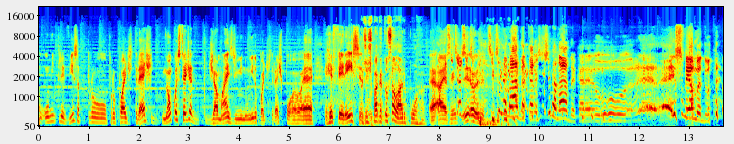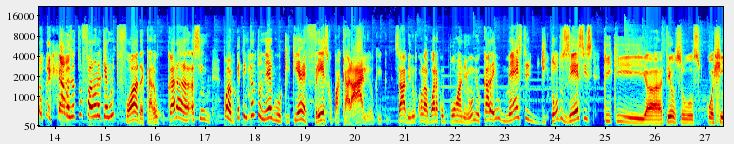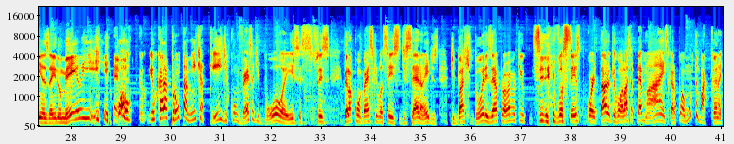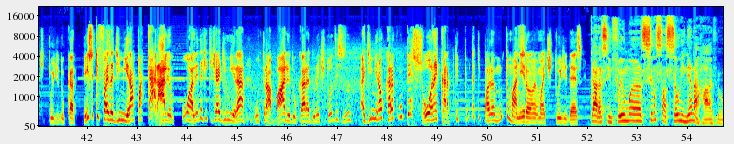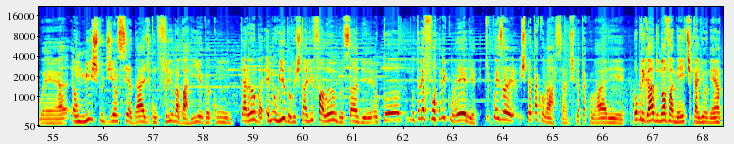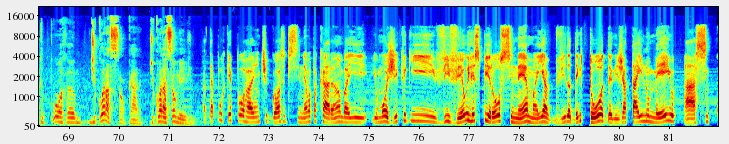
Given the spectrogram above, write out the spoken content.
uma entrevista pro, pro podcast. Não que eu esteja jamais diminuindo o podcast, porra, é, é referência. A gente do- paga teu salário, porra. É, ah, é A gente, a gente, a gente não é nada, cara. A gente não é nada, cara. O- o- é, é isso mesmo, Edu. Não, Cara, mas eu tô falando que é muito foda, cara. O cara, assim, pô, porque tem tanto nego que, que é fresco pra caralho, que, sabe, não colabora com porra nenhuma, e o cara aí, o mestre de todos esses que, que ah, tem os, os coxinhas aí no meio, e, e pô, o, e o cara prontamente atende, conversa de boa, e vocês- pela conversa que vocês disseram aí, de, de bastidores, era provável que se vocês cortaram, que rolasse até mais, cara. Pô, muito bacana a atitude do cara. Isso que faz admirar pra caralho. Porra, além da gente já admirar o trabalho do cara durante todos esses anos, admirar o cara como pessoa, né, cara? Porque puta que pariu, é muito maneiro uma, uma atitude dessa. Cara, assim, foi uma sensação inenarrável. É, é um misto de ansiedade com frio na barriga, com. Caramba, é meu ídolo, está ali falando, sabe? Eu tô no telefone com ele. Que coisa espetacular, sabe? Espetacular. E obrigado novamente, Calil Neto. Porra, de coração, cara. De coração mesmo. Até porque, porra, a gente gosta de cinema pra caramba e, e o Mojica que viveu e respirou o cinema e a vida dele toda, ele já tá aí no meio há 50,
